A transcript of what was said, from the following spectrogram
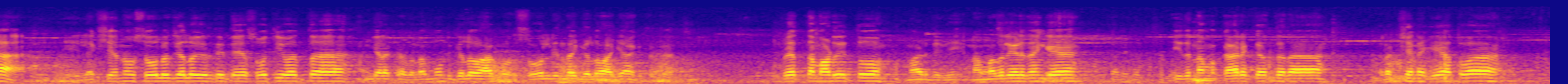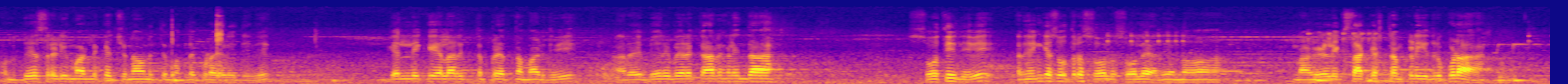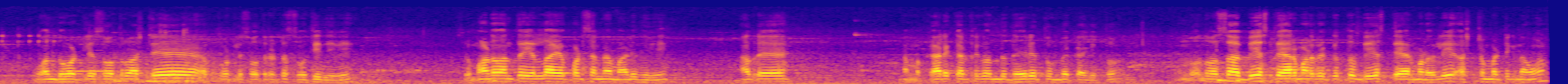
ಅಲ್ಲ ಎಲೆಕ್ಷನು ಸೋಲು ಗೆಲುವು ಇರ್ತೈತೆ ಸೋತೀವಂತ ಹಂಗೆ ಇರೋಕ್ಕಾಗಲ್ಲ ಮುಂದೆ ಗೆಲುವು ಆಗ್ಬೋದು. ಸೋಲಿನಿಂದ ಗೆಲುವು ಆಗೇ ಆಗ್ತದೆ ಪ್ರಯತ್ನ ಮಾಡೋದಿತ್ತು ಮಾಡಿದ್ದೀವಿ ನಾವು ಮೊದಲು ಹೇಳಿದಂಗೆ, ಇದು ನಮ್ಮ ಕಾರ್ಯಕರ್ತರ ರಕ್ಷಣೆಗೆ ಅಥವಾ ಒಂದು ಬೇಸ್ ರೆಡಿ ಮಾಡಲಿಕ್ಕೆ ಚುನಾವಣೆ ಮೊದಲೇ ಕೂಡ ಹೇಳಿದ್ದೀವಿ. ಗೆಲ್ಲಲಿಕ್ಕೆ ಎಲ್ಲ ರೀತಿಯ ಪ್ರಯತ್ನ ಮಾಡಿದ್ವಿ. ಆದರೆ ಬೇರೆ ಬೇರೆ ಕಾರಣಗಳಿಂದ ಸೋತಿದ್ದೀವಿ. ಅದು ಹೆಂಗೆ ಸೋತ್ರ ಸೋಲು, ಸೋಲೆ ಅದೇನು ನಾವು ಹೇಳಲಿಕ್ಕೆ ಸಾಕಷ್ಟು ನಮ್ಮ ಕಡೆ ಇದ್ರೂ ಕೂಡ ಒಂದು ಹೋಟ್ಲಿ ಸೋತರು ಅಷ್ಟೇ ಹತ್ತು ಹೋಟ್ಲಿ ಸೋತರಷ್ಟು ಅಷ್ಟೇ ಸೋತಿದ್ದೀವಿ. ಸೊ ಮಾಡುವಂಥ ಎಲ್ಲ ಎಫರ್ಟ್ಸನ್ನು ಮಾಡಿದ್ದೀವಿ. ಆದರೆ ನಮ್ಮ ಕಾರ್ಯಕರ್ತರಿಗೆ ಒಂದು ಧೈರ್ಯ ತುಂಬಬೇಕಾಗಿತ್ತು. ಒಂದು ಹೊಸ ಬೇಸ್ ತಯಾರು ಮಾಡಬೇಕಿತ್ತು. ಬೇಸ್ ತಯಾರು ಮಾಡೋಲ್ಲಿ ಅಷ್ಟರ ಮಟ್ಟಿಗೆ ನಾವು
